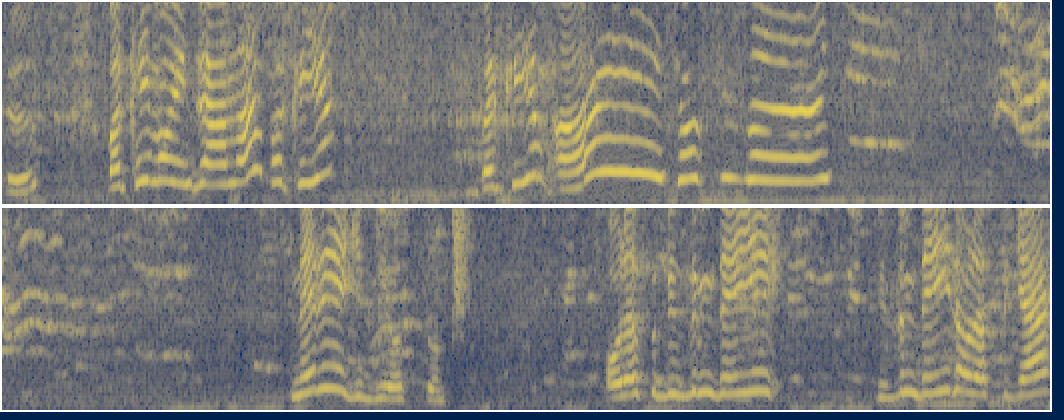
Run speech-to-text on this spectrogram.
kız. Bakayım oyuncağına bakayım. Bakayım. Ay çok güzel. Nereye gidiyorsun? Orası bizim değil. Bizim değil orası gel.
